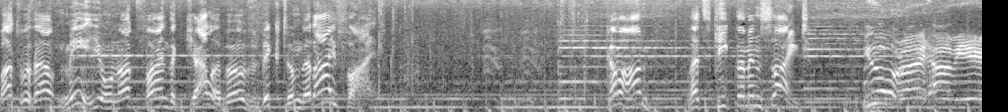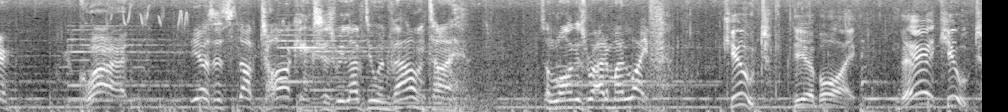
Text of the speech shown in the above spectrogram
But without me, you'll not find the caliber of victim that I find. Come on, let's keep them in sight. You all right, Javier? You're quiet. He hasn't stopped talking since we left you in Valentine. It's the longest ride of my life. Cute, dear boy. Very cute.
